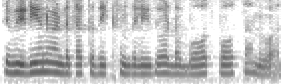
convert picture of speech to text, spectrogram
ਤੇ ਵੀਡੀਓ ਨੂੰ ਐਂਡ ਤੱਕ ਦੇਖਣ ਦੇ ਲਈ ਤੁਹਾਡਾ ਬਹੁਤ ਬਹੁਤ ਧੰਨਵਾਦ।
